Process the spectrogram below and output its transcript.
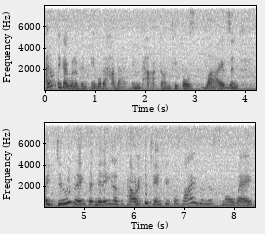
I don't think I would have been able to have that impact on people's lives. And I do think that knitting has the power to change people's lives in this small way.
